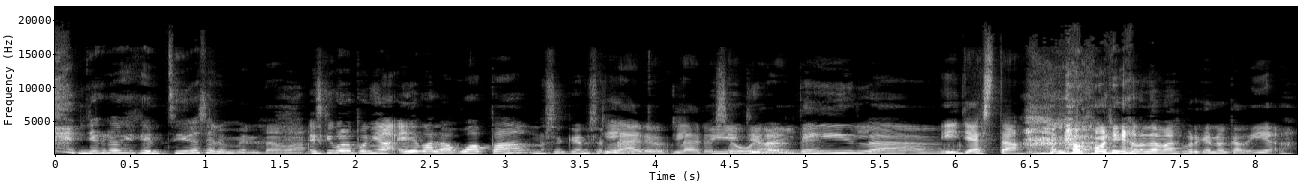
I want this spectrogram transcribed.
Yo creo que en chino se lo inventaba. es que igual ponía Eva la guapa, no sé qué, no sé Claro, cuánto. claro, y seguramente. Geraldine la... Y ya está. No ponía nada más porque no cabía.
